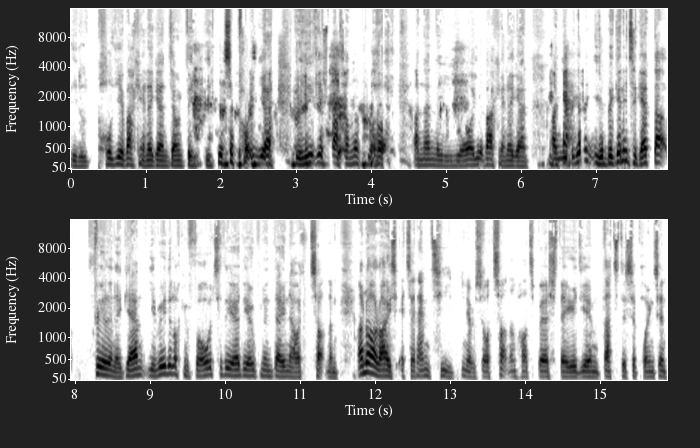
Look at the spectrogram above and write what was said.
they pull you back in again, don't they? They disappoint you, they leave you flat on the floor, and then they lure you back in again. And you're beginning, you're beginning to get that feeling again. You're really looking forward to the uh, the opening day now at Tottenham. And all right, it's an empty, you know, sort of Tottenham Hotspur Stadium. That's disappointing,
